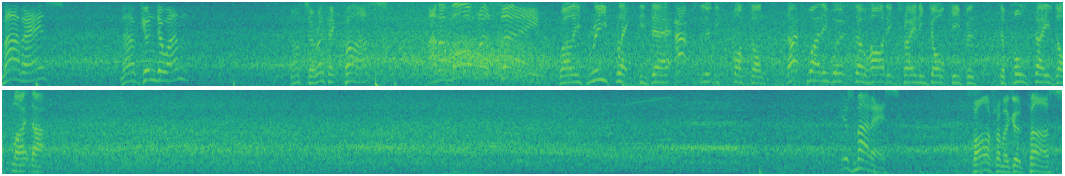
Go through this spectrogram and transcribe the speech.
Mahrez. Now Gundogan. Oh, terrific pass. And a marvellous save. Well, his reflexes there, absolutely spot on. That's why they work so hard in training goalkeepers to pull saves off like that. Here's Mahrez. Far from a good pass.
